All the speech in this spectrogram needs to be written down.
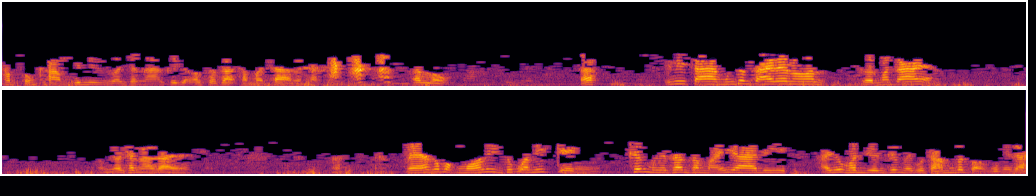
ทำสงครามที่นี่วันชนะคือจะเอาชนะธรรมชาติตลกฮะไม่มีตามึงต้องตายแน่นอน เกิดมาตายอะมันจะชนะได้ แต่ก็บอกหมอนี่ทุกวันนี้เก่ง เครื่องมือทันสมัยยาดี อายุคนยืนขึ้นไหมกูถามก็ตอบกูไม่ได้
